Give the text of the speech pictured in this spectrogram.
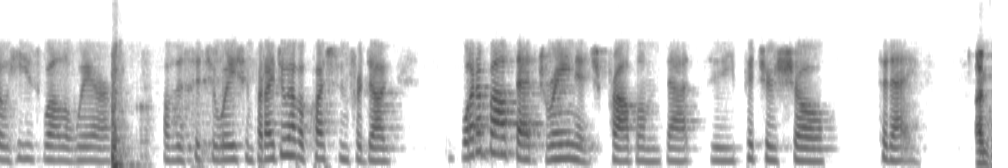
So he's well aware of the situation. But I do have a question for Doug. What about that drainage problem that the pictures show today? And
